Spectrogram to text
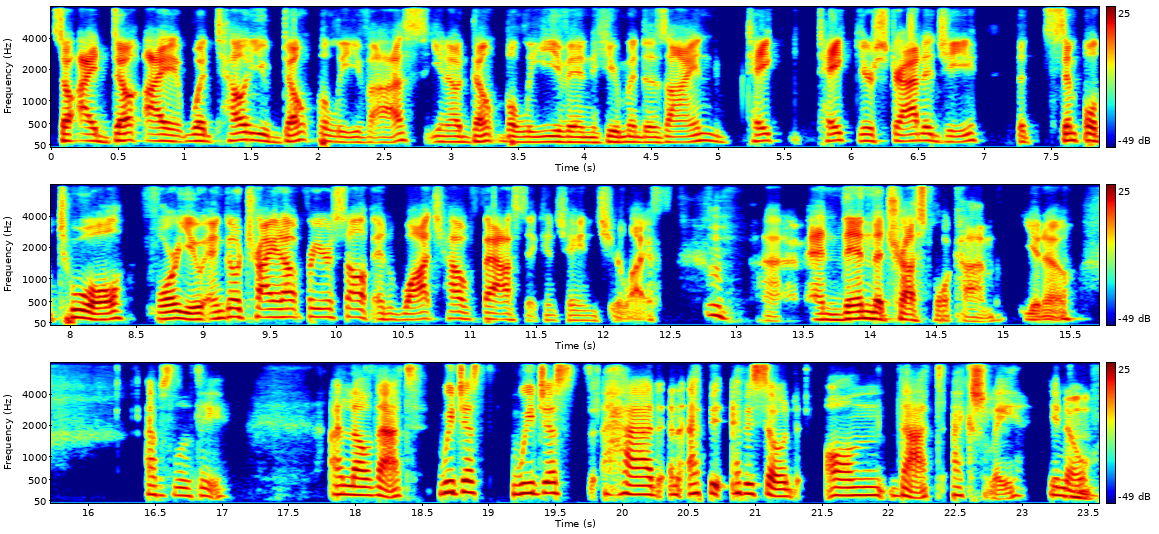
so i don't i would tell you don't believe us you know don't believe in human design take take your strategy the simple tool for you and go try it out for yourself and watch how fast it can change your life Mm. um, and then the trust will come you know absolutely i love that we just we just had an epi- episode on that actually you know Mm.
